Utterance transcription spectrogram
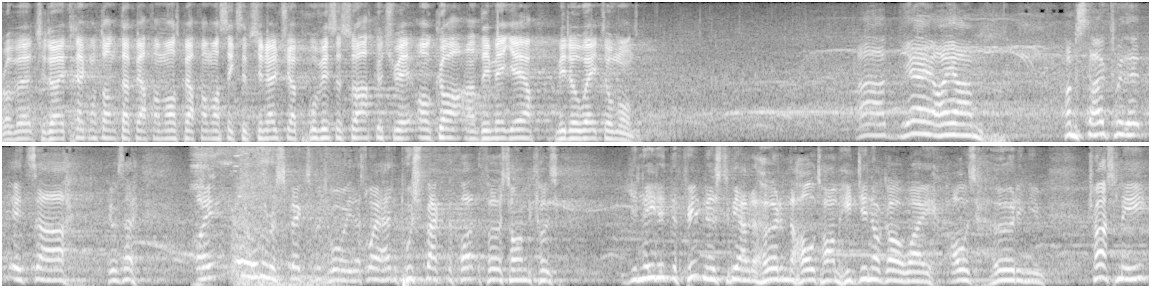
Robert, tu dois être très content de ta performance, performance exceptionnelle. Tu as prouvé ce soir que tu es encore un des meilleurs middleweight au monde. Uh, yeah, I um, I'm stoked with it. It's uh, it was a, I, all the respect to Vettori. That's why I had to push back the fight the first time because you needed the fitness to be able to hurt him the whole time. He did not go away. I was hurting him. Trust me,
